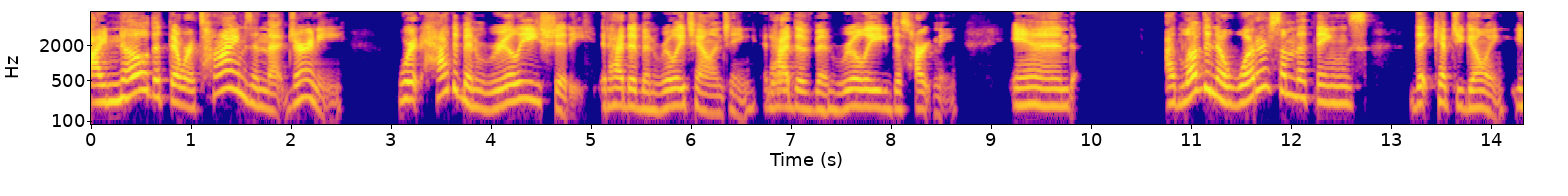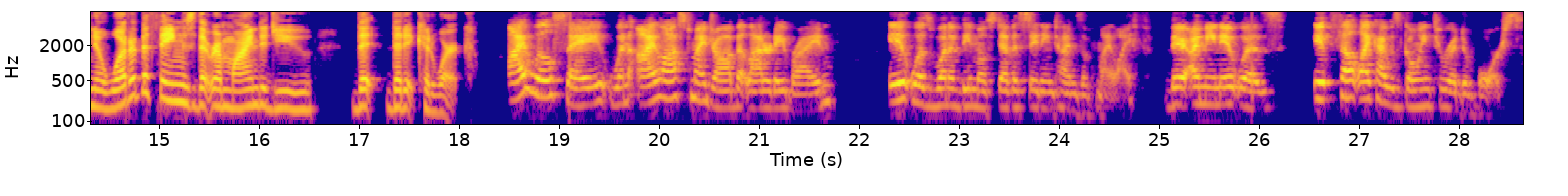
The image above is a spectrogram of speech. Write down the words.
I know that there were times in that journey where it had to have been really shitty. It had to have been really challenging. It yeah. had to have been really disheartening. And I'd love to know what are some of the things that kept you going? You know, what are the things that reminded you that that it could work? I will say, when I lost my job at Latter Day Bride, it was one of the most devastating times of my life. There, I mean, it was. It felt like I was going through a divorce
